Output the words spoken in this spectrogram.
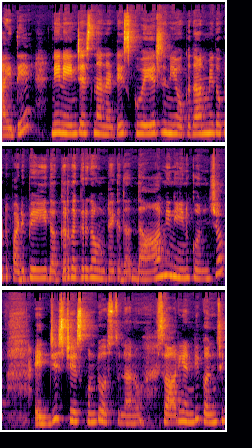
అయితే నేను ఏం చేస్తున్నానంటే స్క్వేర్స్‌ని ఒకదాని మీద ఒకటి పడిపోయి దగ్గర దగ్గరగా ఉంటాయి కదా! దాన్ని నేను కొంచెం అడ్జస్ట్ చేసుకుంటూ వస్తున్నాను. సారీ అండి కొంచెం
